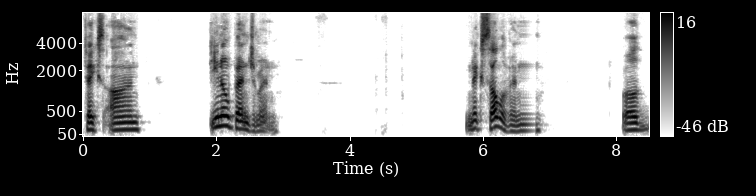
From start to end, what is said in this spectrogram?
takes on Dino Benjamin. Nick Sullivan will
